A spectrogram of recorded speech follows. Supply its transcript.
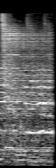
Yeah.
